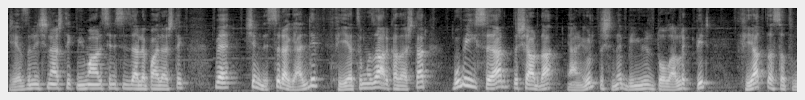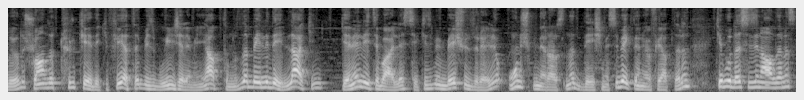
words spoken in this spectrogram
cihazın içini açtık, mimarisini sizlerle paylaştık ve şimdi sıra geldi fiyatımıza arkadaşlar. Bu bilgisayar dışarıda yani yurt dışında 1100 dolarlık bir fiyatla satılıyordu. Şu anda Türkiye'deki fiyatı biz bu incelemeyi yaptığımızda belli değil. Lakin genel itibariyle 8500 lira ile 13000 lira arasında değişmesi bekleniyor fiyatların. Ki bu da sizin aldığınız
